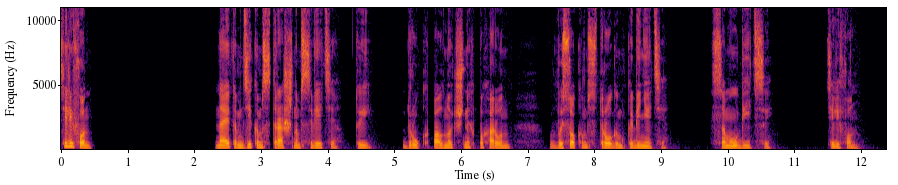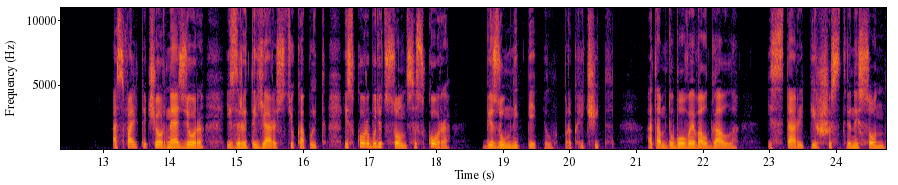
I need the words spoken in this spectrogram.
Телефон. На этом диком страшном свете Ты, друг полночных похорон, В высоком строгом кабинете Самоубийцы. Телефон. Асфальта черные озера, Изрыты яростью копыт, И скоро будет солнце, скоро Безумный пепел прокричит. А там дубовая Волгалла И старый пиршественный сон.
